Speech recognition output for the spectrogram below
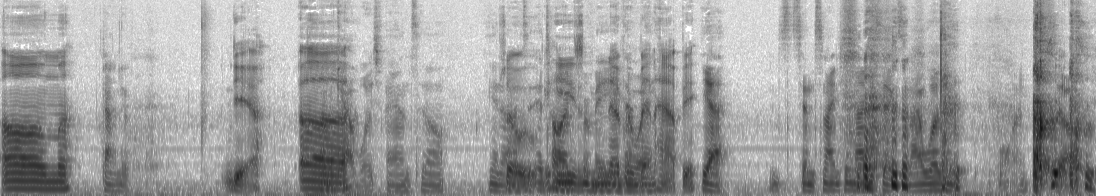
Um, Kind of. yeah. I'm a Uh, Cowboys fan, so you know so it's, it's hard he's for me. never either way. been happy. Yeah, since 1996, and I wasn't born. So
